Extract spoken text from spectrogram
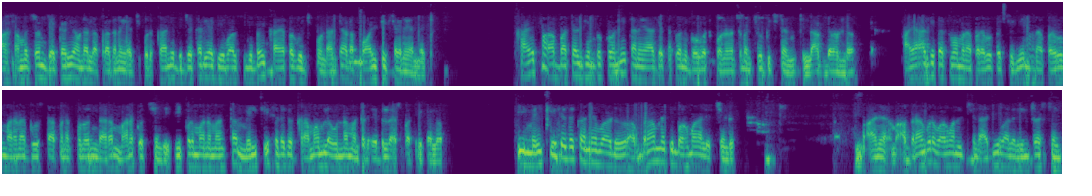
ఆ సంవత్సరం జకరియా ఉండాలి ప్రధాన యాజకుడు. కానీ జకరియాకి ఇవ్వాల్సింది పోయి కాయప గుంజుకోండి. అంటే అక్కడ పాలిటిక్స్ అయినాయి అన్నట్టు. కాయప బట్టలు చింపుకొని తన యాజకత్వాన్ని పోగొట్టుకున్నట్టు మనం చూపించడానికి లాక్డౌన్లో ఆ మన ప్రభుకి వచ్చింది మన ప్రభు మరణ భూస్థాపన పునరుద్ధారం మనకు వచ్చింది. ఇప్పుడు మనమంతా మెల్కీ సెదక క్రమంలో ఉన్నామంటాడు ఎబుల్ పత్రికలో. ఈ మెల్కీ సెదక్ అనేవాడు అబ్రాహ్మణకి బహుమానాలు ఇచ్చిండు. ఆయన అబ్రాహం కూడా బహుమానాలు ఇచ్చింది అది వాళ్ళకి ఇంట్రెస్టింగ్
